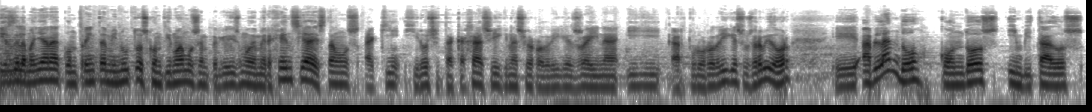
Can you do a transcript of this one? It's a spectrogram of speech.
10 de la mañana con 30 minutos continuamos en periodismo de emergencia. Estamos aquí Hiroshi Takahashi, Ignacio Rodríguez Reina y Arturo Rodríguez, su servidor, eh, hablando con dos invitados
